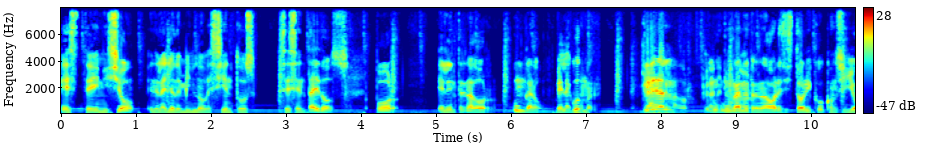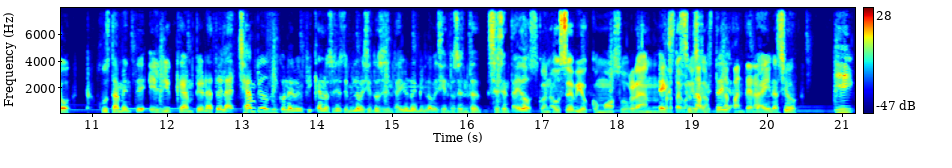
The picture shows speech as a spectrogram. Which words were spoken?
este, inició en el año de 1962 por el entrenador húngaro Bela Goodman. Gran Era un, Gran un gran entrenador, es histórico, consiguió justamente el bicampeonato de la Champions League con el Benfica en los años de 1961 y 1962. Con Eusebio como su gran Ex- su protagonista. gran estrella. De ahí nació. Y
